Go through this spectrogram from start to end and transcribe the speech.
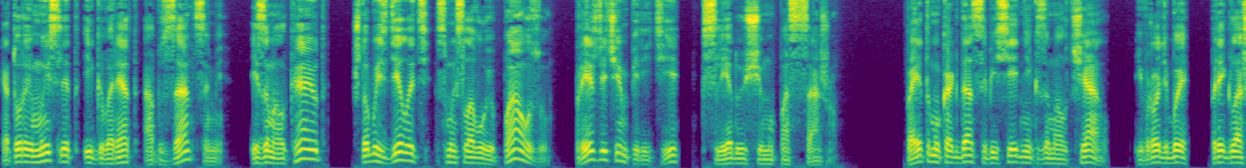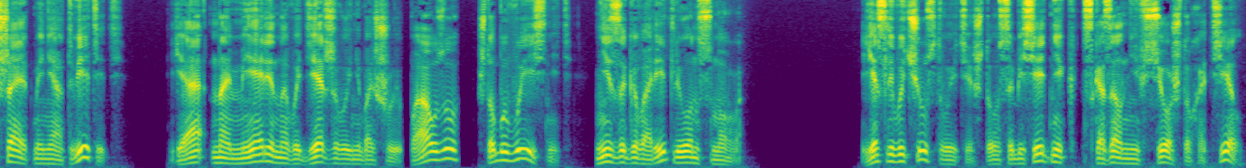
которые мыслят и говорят абзацами и замолкают, чтобы сделать смысловую паузу, прежде чем перейти к следующему пассажу. Поэтому, когда собеседник замолчал и вроде бы приглашает меня ответить, я намеренно выдерживаю небольшую паузу, чтобы выяснить, не заговорит ли он снова. Если вы чувствуете, что собеседник сказал не все, что хотел,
